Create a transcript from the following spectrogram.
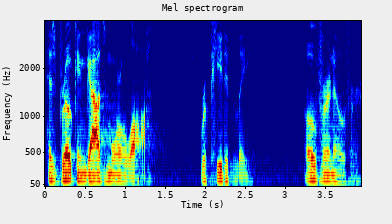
has broken God's moral law repeatedly, over and over.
